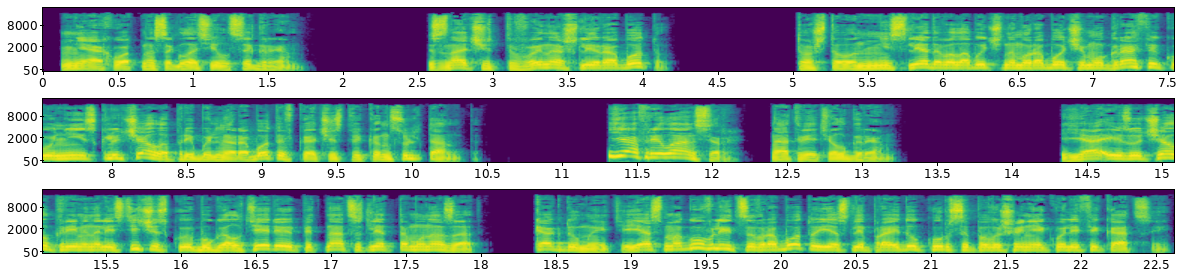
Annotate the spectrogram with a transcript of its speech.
– неохотно согласился Грэм. Значит, вы нашли работу? То, что он не следовал обычному рабочему графику, не исключало прибыльной работы в качестве консультанта. «Я фрилансер», — ответил Грэм. «Я изучал криминалистическую бухгалтерию 15 лет тому назад. Как думаете, я смогу влиться в работу, если пройду курсы повышения квалификации?»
